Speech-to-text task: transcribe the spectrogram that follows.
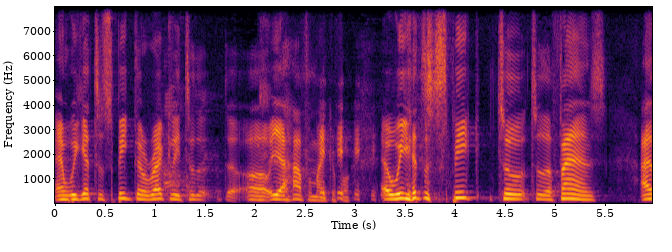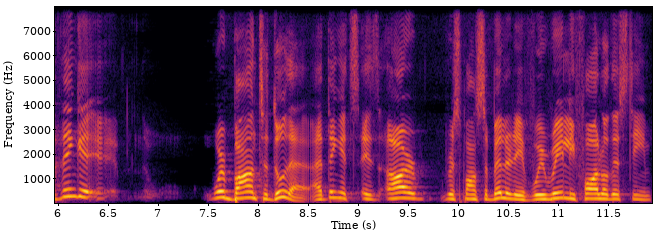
and we get to speak directly to the, the uh, yeah half a microphone and we get to speak to to the fans. I think it, we're bound to do that. I think it's it's our responsibility if we really follow this team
